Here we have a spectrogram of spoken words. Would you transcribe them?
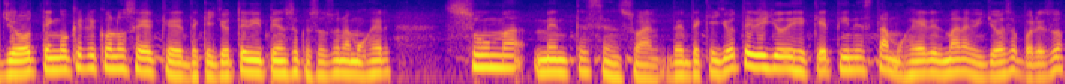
yo tengo que reconocer que desde que yo te vi pienso que sos una mujer sumamente sensual. Desde que yo te vi yo dije, ¿qué tiene esta mujer? Es maravillosa. Por eso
